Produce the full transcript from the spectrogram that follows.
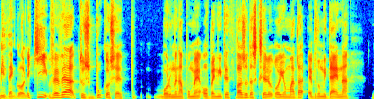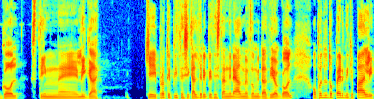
0 γκολ. Εκεί, βέβαια, τους μπούκωσε, μπορούμε να πούμε, ο Μπενίτεθ, βάζοντας, ξέρω εγώ, η ομάδα 71 γκολ στην ε, Λίγκα και η πρώτη επίθεση, η καλύτερη επίθεση ήταν η Real με 72 γκολ. Οπότε το παίρνει και πάλι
